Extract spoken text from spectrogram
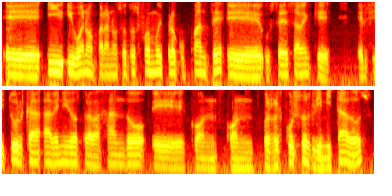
Eh, y, y, bueno, para nosotros fue muy preocupante. Eh, ustedes saben que el FITURCA ha venido trabajando eh, con, con pues, recursos limitados.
